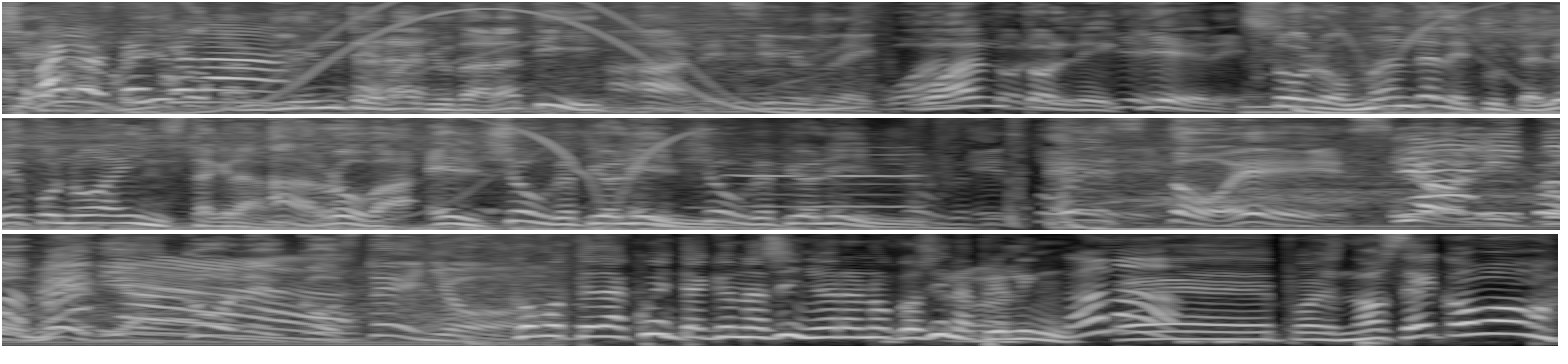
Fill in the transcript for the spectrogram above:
Vaya usted, Chela. también te va a ayudar a ti a decirle cuánto le quiere. Solo mándale tu teléfono a Instagram, arroba el show de Piolín. El show de Piolín. Esto es Piolicomedia con el costeño. ¿Cómo te das cuenta que una señora no cocina, Piolín? Eh, pues no sé cómo.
